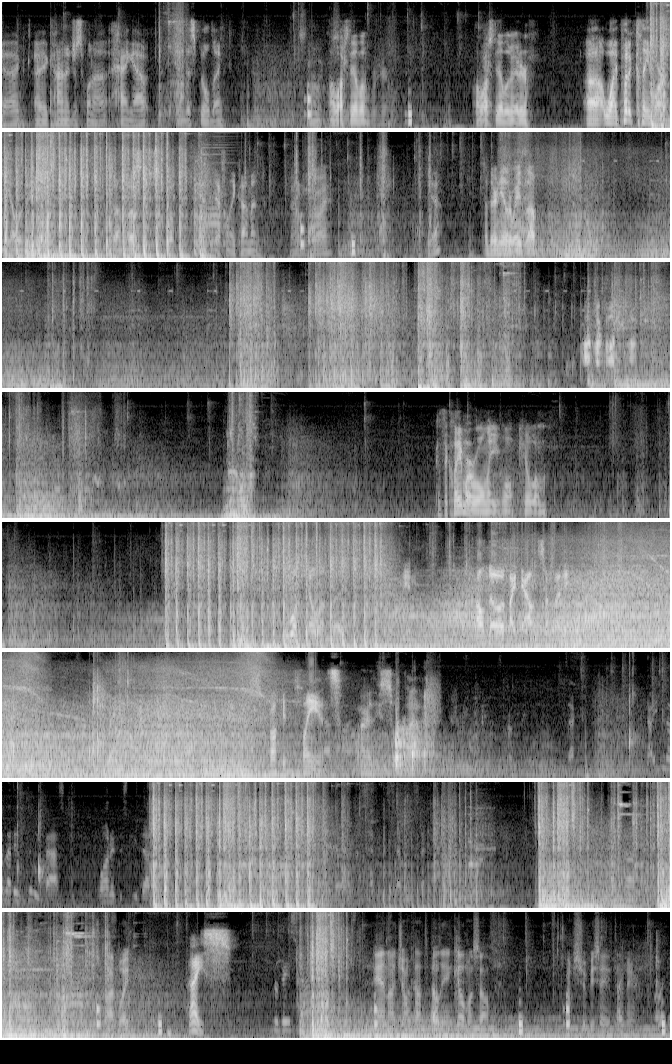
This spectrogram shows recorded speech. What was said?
Yeah, I, I kind of just want to hang out in this building. So I can I'll watch the one ele- over here. I'll watch the elevator. Uh, well, I put a claymore in the elevator, so I'm mostly just. Oh, yeah, definitely coming. Found a guy. Are there any other ways up? On my body, monkey. Because the claymore only won't kill him. We won't kill him, but I mean, I'll know if I down somebody. These fucking planes. Why are they so loud? Now, even though that is really fast, wanted to speed that up. Wipe. Nice. For base guy. And I jumped out the building and killed myself. I should be safe down here.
